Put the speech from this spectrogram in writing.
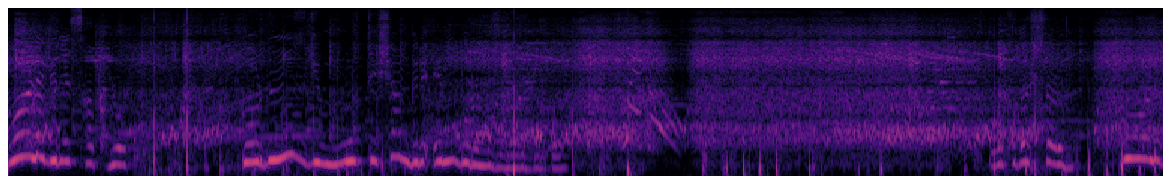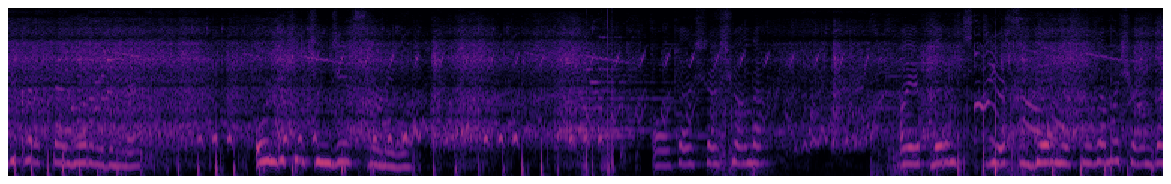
Böyle bir hesap yok. Gördüğünüz gibi muhteşem bir Ember'ımız var burada. Arkadaşlar böyle bir karakter görmedim ben. Ondaki ikinci efsanevi. Arkadaşlar şu anda ayaklarım titriyor. Siz görmüyorsunuz ama şu anda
